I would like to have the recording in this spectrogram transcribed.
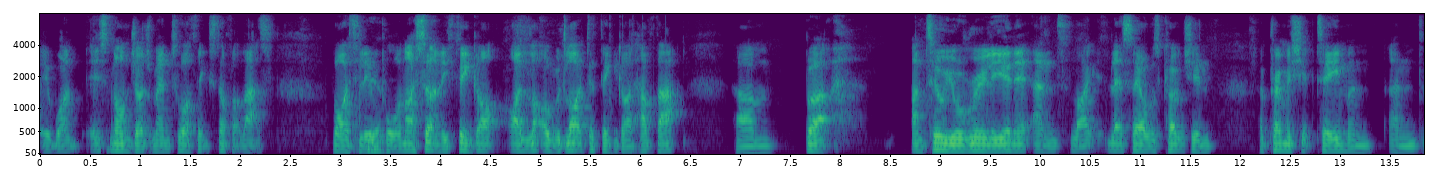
it won't. It's non-judgmental. I think stuff like that's vitally yeah. important. I certainly think I, I, I would like to think I'd have that, um, but until you're really in it, and like let's say I was coaching a Premiership team, and and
